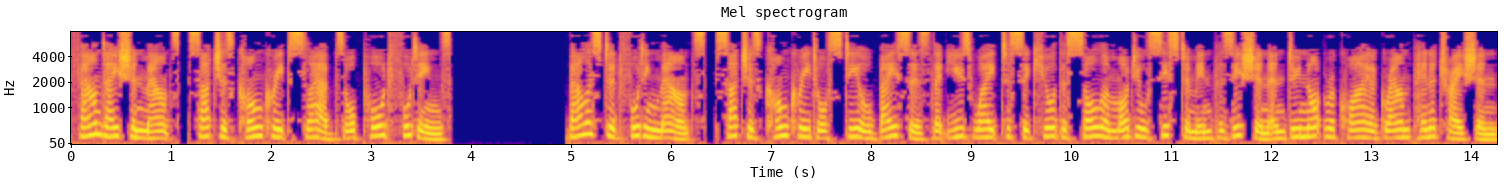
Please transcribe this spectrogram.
Foundation mounts, such as concrete slabs or poured footings Ballasted footing mounts, such as concrete or steel bases that use weight to secure the solar module system in position and do not require ground penetration.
